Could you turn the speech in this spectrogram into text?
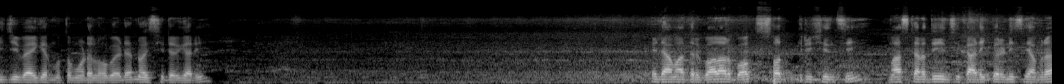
ইজি বাইকের মতো মডেল হবে এটা, নয় সিটের গাড়ি। এটা আমাদের গলার বক্স ছত্রিশ ইঞ্চি, মাঝখানে দুই ইঞ্চি কাটিং করে নিছি আমরা।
